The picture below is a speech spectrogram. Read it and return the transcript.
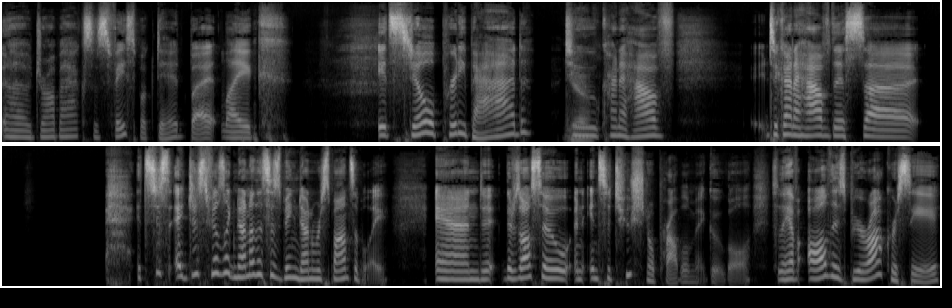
uh, drawbacks as Facebook did, but like it's still pretty bad to Yeah. kind of have to kind of have this uh it's just it just feels like none of this is being done responsibly and there's also an institutional problem at google so they have all this bureaucracy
